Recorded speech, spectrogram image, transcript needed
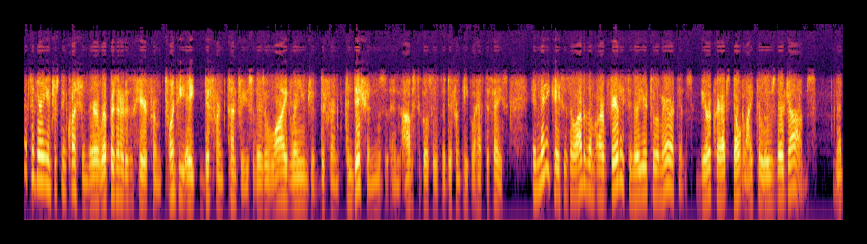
That's a very interesting question. There are representatives here from 28 different countries, so there's a wide range of different conditions and obstacles that the different people have to face. In many cases, a lot of them are fairly familiar to Americans. Bureaucrats don't like to lose their jobs. That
